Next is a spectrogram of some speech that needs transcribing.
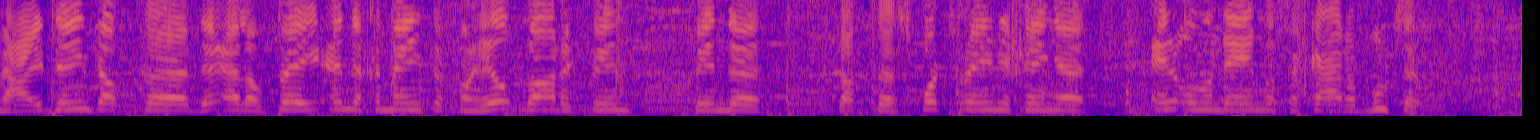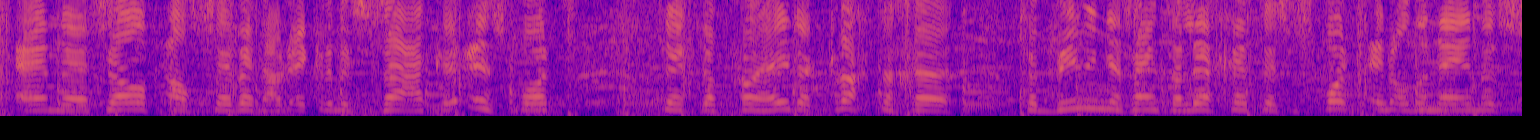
Nou, ik denk dat de LOV en de gemeente het gewoon heel belangrijk vindt, vinden dat sportverenigingen en ondernemers elkaar ontmoeten. En zelf als wethouder economische zaken en sport denk ik dat er gewoon hele krachtige verbindingen zijn te leggen tussen sport en ondernemers.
